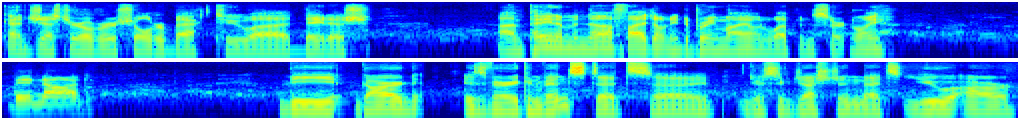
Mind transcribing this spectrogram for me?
kind of gesture over his shoulder back to uh, Datish. I'm paying him enough. I don't need to bring my own weapons, certainly. They nod. The guard is very convinced at uh, your suggestion that you are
